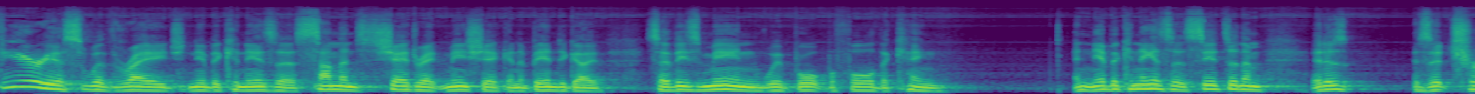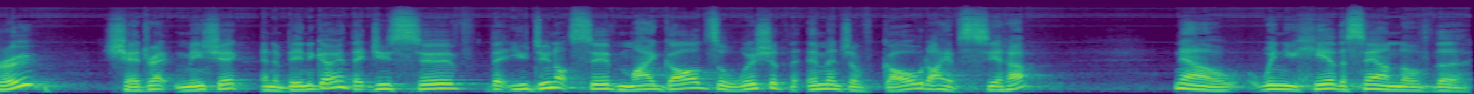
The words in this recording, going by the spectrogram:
Furious with rage, Nebuchadnezzar summoned Shadrach, Meshach, and Abednego. So these men were brought before the king. And Nebuchadnezzar said to them, it is, is it true, Shadrach, Meshach, and Abednego, that you serve, that you do not serve my gods or worship the image of gold I have set up? Now, when you hear the sound of the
